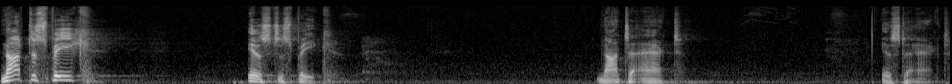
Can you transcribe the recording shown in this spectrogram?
Not to speak is to speak, not to act is to act.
